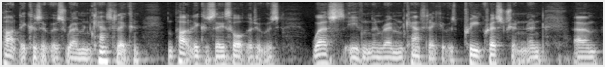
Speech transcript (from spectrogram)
partly because it was Roman Catholic, and, partly because they thought that it was worse even than Roman Catholic. It was pre-Christian, and um,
